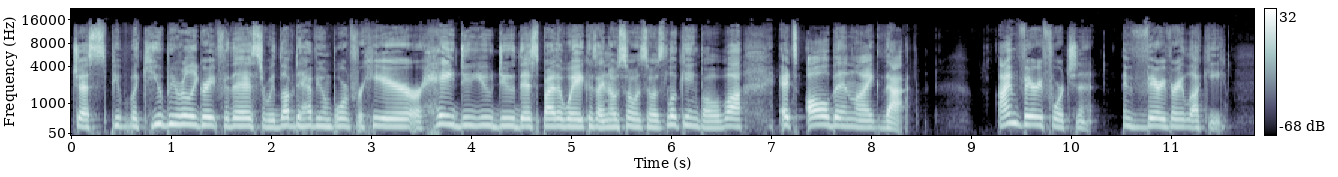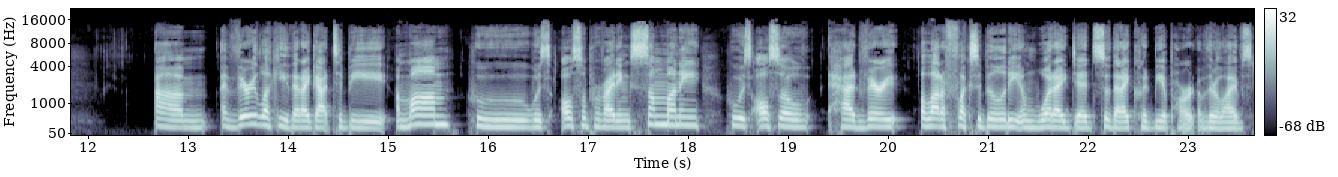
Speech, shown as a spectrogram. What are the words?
just people like, you'd be really great for this, or we'd love to have you on board for here, or hey, do you do this, by the way, because I know so and so is looking, blah, blah, blah. It's all been like that. I'm very fortunate. I'm very, very lucky. Um, I'm very lucky that I got to be a mom who was also providing some money, who has also had very a lot of flexibility in what I did so that I could be a part of their lives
